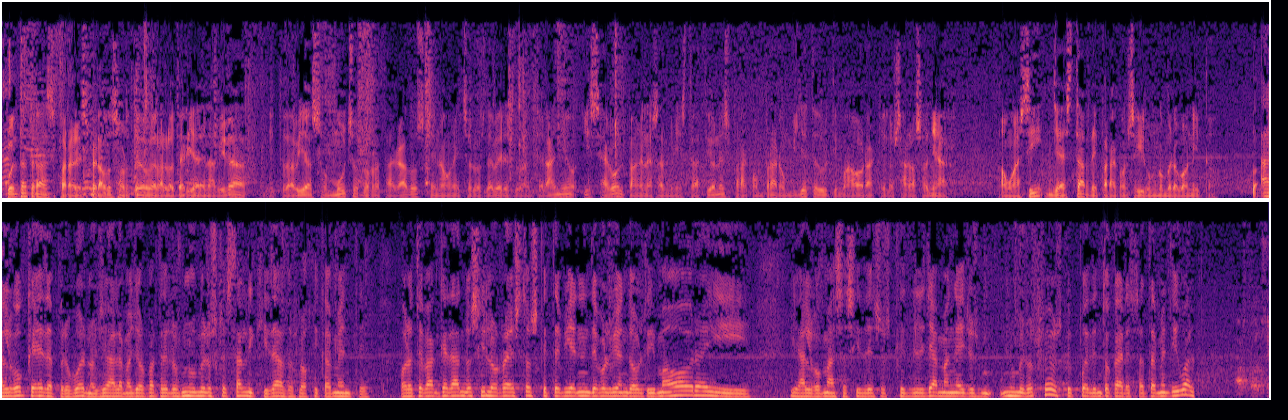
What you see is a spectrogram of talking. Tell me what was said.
Cuenta atrás para el esperado sorteo de la Lotería de Navidad y todavía son muchos los rezagados que no han hecho los deberes durante el año y se agolpan en las administraciones para comprar un billete de última hora que los haga soñar. Aún así, ya es tarde para conseguir un número bonito. Algo queda, pero bueno, ya la mayor parte de los números que están liquidados, lógicamente. Ahora te van quedando así los restos que te vienen devolviendo a última hora y, y algo más así de esos que le llaman ellos números feos, que pueden tocar exactamente igual.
